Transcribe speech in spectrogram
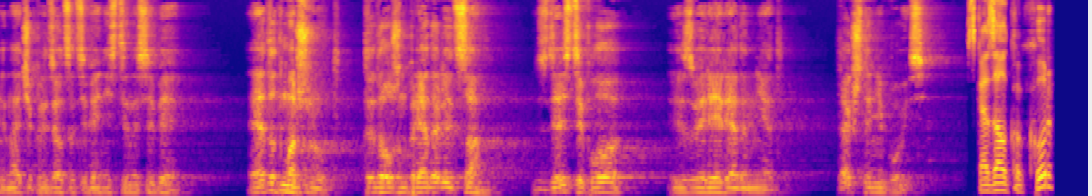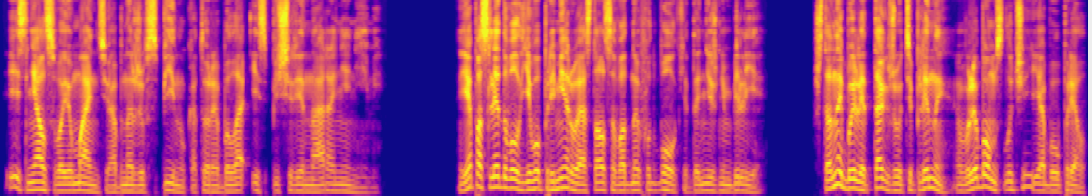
иначе придется тебя нести на себе. Этот маршрут ты должен преодолеть сам. Здесь тепло, и зверей рядом нет, так что не бойся», — сказал Кокхур и снял свою мантию, обнажив спину, которая была испещрена ранениями. Я последовал его примеру и остался в одной футболке да нижнем белье. Штаны были также утеплены, в любом случае я бы упрял.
